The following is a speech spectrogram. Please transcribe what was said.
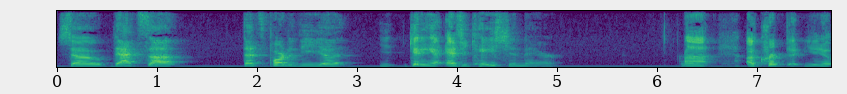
so that's uh, that's part of the uh, getting an education there. Uh, a crypto, you know,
